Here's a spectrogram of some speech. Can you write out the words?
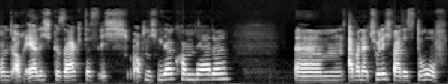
und auch ehrlich gesagt, dass ich auch nicht wiederkommen werde. Ähm, aber natürlich war das doof,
